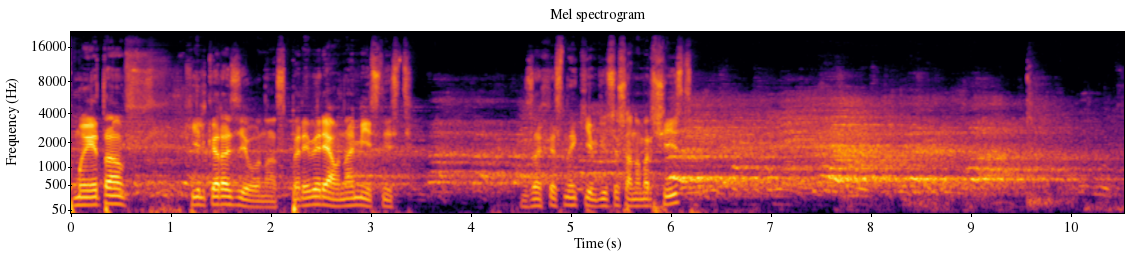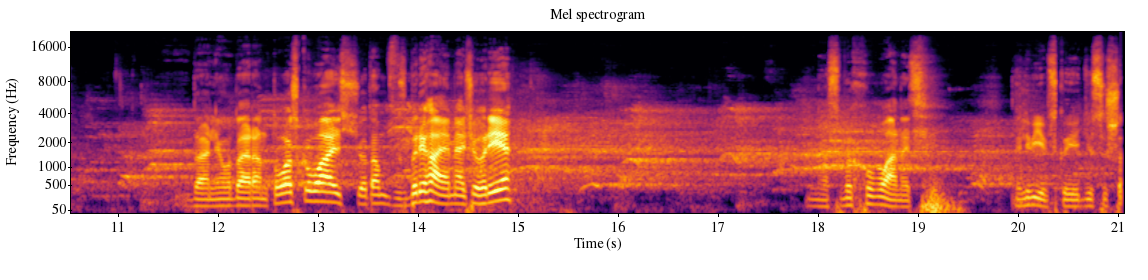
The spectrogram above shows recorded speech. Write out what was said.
Кмита кілька разів у нас перевіряв на місність захисників ДюСШ номер 6 Дальній удар Антошкова. Що там зберігає м'яч у грі? У нас вихованець Львівської ДЮСШ.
